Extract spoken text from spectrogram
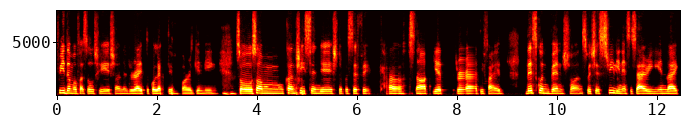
freedom of association and the right to collective bargaining. Mm-hmm. So some countries in the Asia Pacific have not yet ratified these conventions, which is really necessary in like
